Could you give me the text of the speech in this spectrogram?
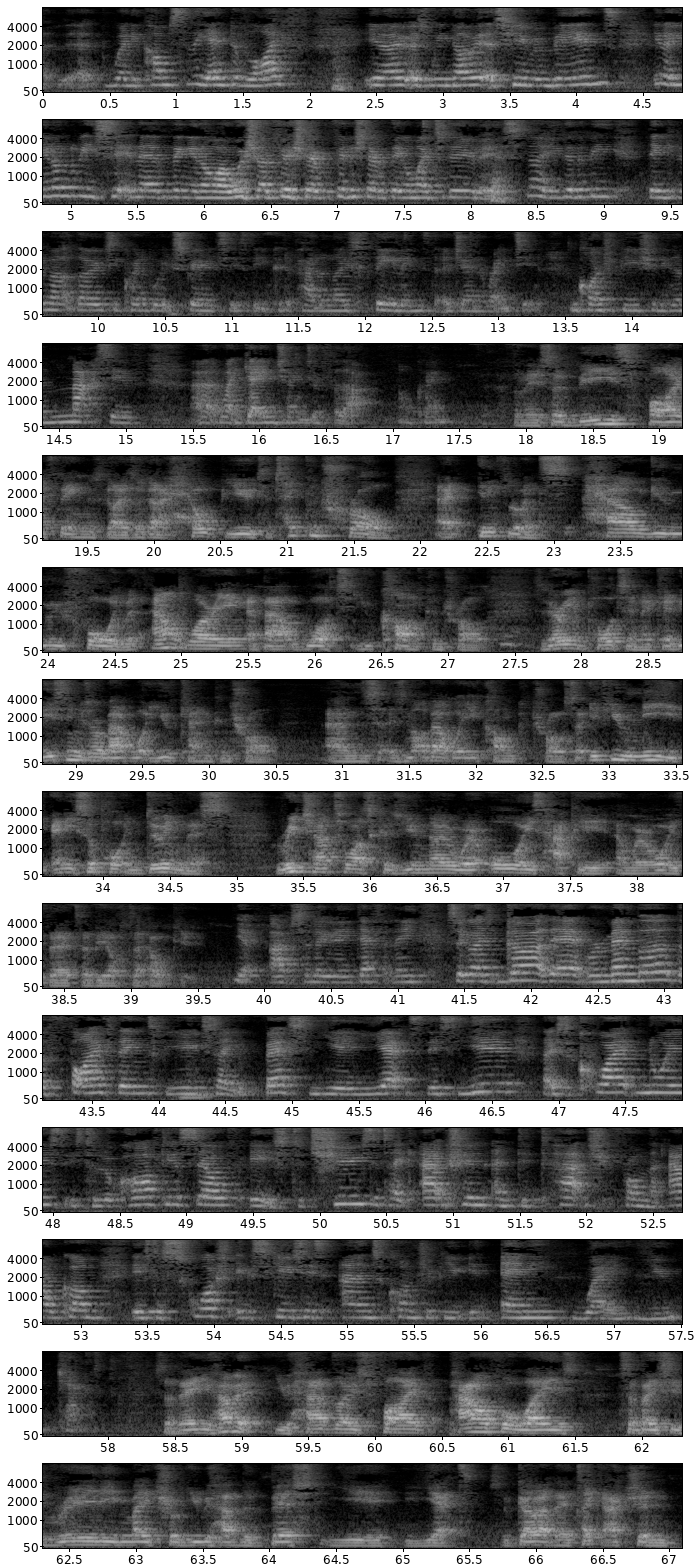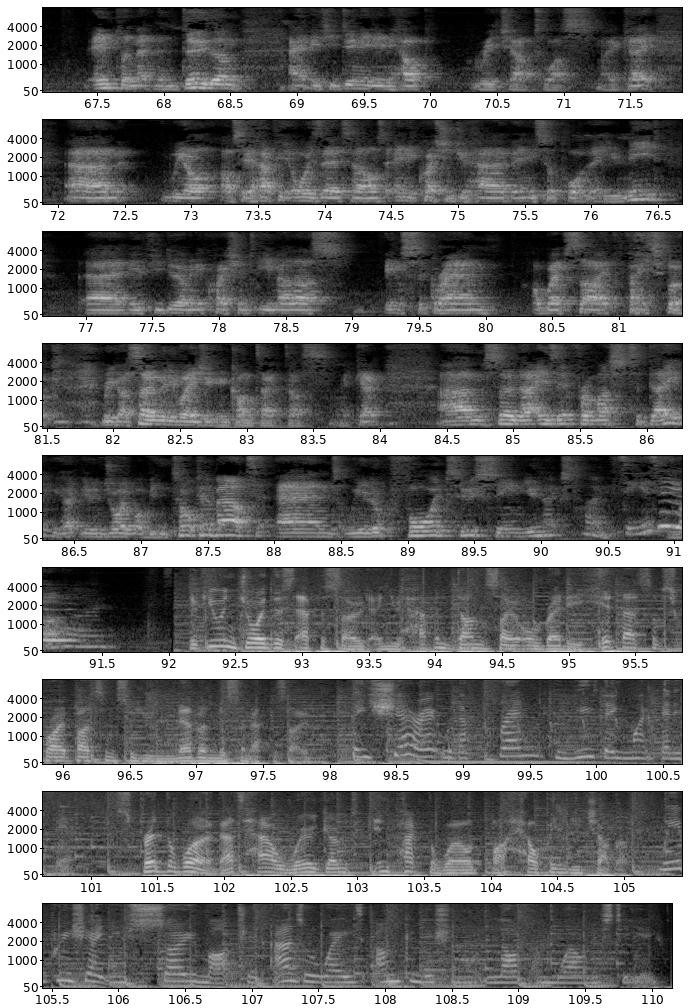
When it comes to the end of life you know as we know it as human beings you know you're not going to be sitting there thinking oh i wish i'd finished, everything on my to-do list. No you're going to be thinking about those incredible experiences that you could have had and those feelings that are generated. And contribution is a massive uh, like game changer for that okay so these five things, guys, are going to help you to take control and influence how you move forward without worrying about what you can't control. It's very important. Okay, these things are about what you can control, and it's not about what you can't control. So if you need any support in doing this, reach out to us because you know we're always happy and we're always there to be able to help you. Yeah, absolutely, definitely. So, guys, go out there. Remember the five things for you to take your best year yet this year. That is to quiet noise, is to look after yourself, it is to choose to take action and detach from the outcome, it is to squash excuses and to contribute in any way you can. So, there you have it. You have those five powerful ways to basically really make sure you have the best year yet. So, go out there, take action, implement them, do them and if you do need any help, reach out to us. Okay. Um, we are obviously happy always there to answer any questions you have, any support that you need. Uh, if you do have any questions, email us, Instagram, our website, Facebook. We've got so many ways you can contact us. Okay. Um, so that is it from us today. We hope you enjoyed what we've been talking about, and we look forward to seeing you next time. See you soon. Bye. If you enjoyed this episode and you haven't done so already, hit that subscribe button so you never miss an episode. Then share it with a friend who you think might benefit. Spread the word. That's how we're going to impact the world by helping each other. We appreciate you so much and as always, unconditional love and wellness to you.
